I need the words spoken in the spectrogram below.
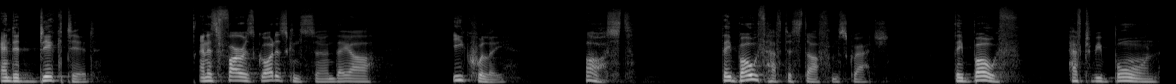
and addicted. And as far as God is concerned, they are equally lost. They both have to start from scratch. They both have to be born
